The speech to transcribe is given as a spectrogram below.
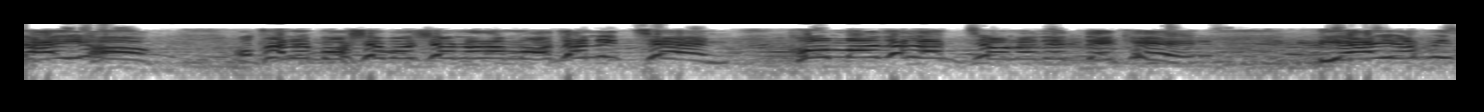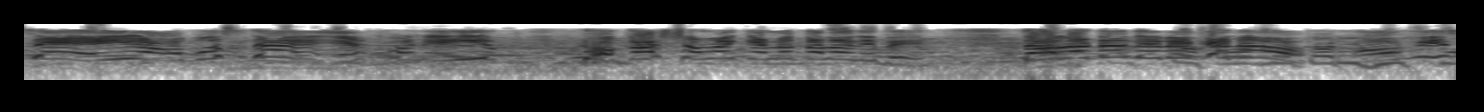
যাই হোক ওখানে বসে বসে ওনারা মজা নিচ্ছেন খুব মজা লাগছে ওনাদের দেখে ডিআই অফিসে এই অবস্থায় এখন এই ঢোকার সময় কেন তালা দেবে তালাটা দেবে কেন অফিস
